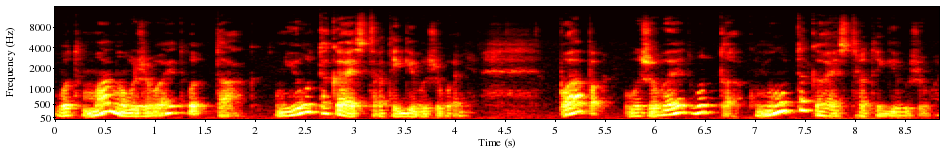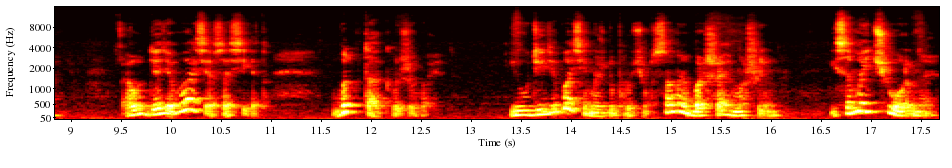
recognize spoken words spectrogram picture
Вот мама выживает вот так. У нее вот такая стратегия выживания. Папа выживает вот так. У него вот такая стратегия выживания. А вот дядя Вася, сосед, вот так выживает. И у дяди Васи, между прочим, самая большая машина. И самая черная.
